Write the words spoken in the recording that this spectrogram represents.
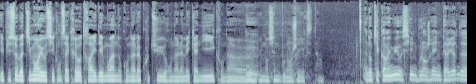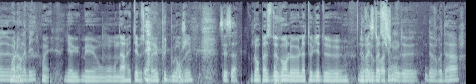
Et puis ce bâtiment est aussi consacré au travail des moines, donc on a la couture, on a la mécanique, on a euh, Mhm. une ancienne boulangerie, etc. ah, Donc il y a quand même eu aussi une boulangerie à une période euh, Voilà. dans l'abbaye? Il y a eu, mais on, on a arrêté parce qu'on n'avait plus de boulanger. C'est ça. Donc là on passe devant l'atelier de, de, de rénovation. d'œuvres d'art.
